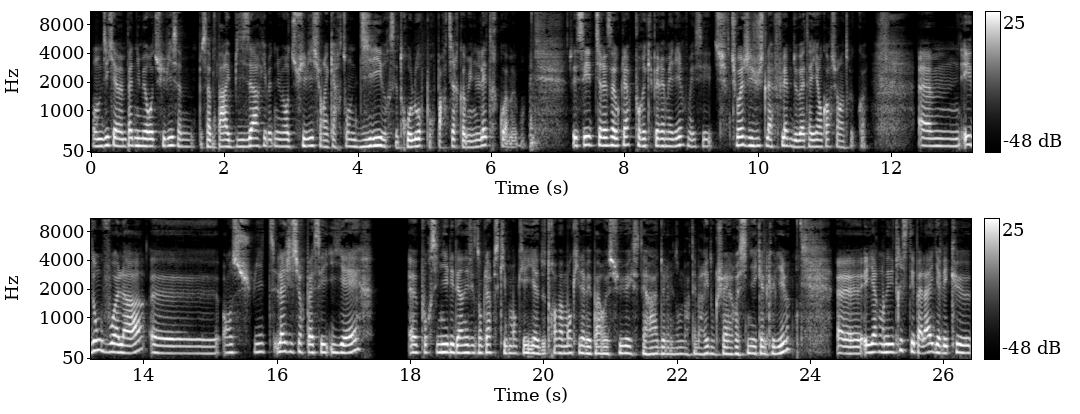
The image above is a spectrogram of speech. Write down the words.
On me dit qu'il n'y a même pas de numéro de suivi. Ça me, ça me paraît bizarre qu'il n'y ait pas de numéro de suivi sur un carton de 10 livres. C'est trop lourd pour partir comme une lettre, quoi. Mais bon, j'ai essayé de tirer ça au clair pour récupérer mes livres, mais c'est, tu vois, j'ai juste la flemme de batailler encore sur un truc, quoi. Euh, et donc voilà. Euh, ensuite, là, j'y suis repassée hier. Euh, pour signer les derniers exemplaires parce qu'il me manquait il y a deux trois mamans qui l'avaient pas reçu etc de la maison de Marthe et Marie. Donc je suis allée re-signer quelques livres. Euh, et hier mon éditrice n'était pas là. Il y avait que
